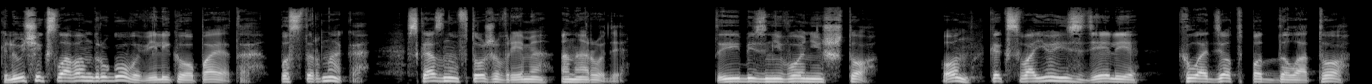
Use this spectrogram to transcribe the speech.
Ключ к словам другого великого поэта, Пастернака, сказанным в то же время о народе. «Ты без него ничто». Он, как свое изделие, кладет под долото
